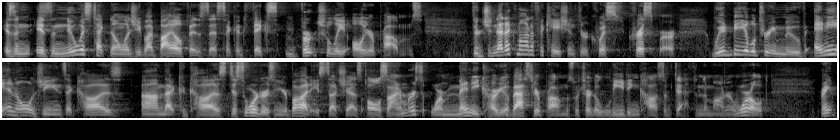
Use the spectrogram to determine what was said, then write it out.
is, an, is the newest technology by biophysicists that could fix virtually all your problems. Through genetic modification through CRISPR, we'd be able to remove any and all genes that, cause, um, that could cause disorders in your body, such as Alzheimer's or many cardiovascular problems, which are the leading cause of death in the modern world. Right?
